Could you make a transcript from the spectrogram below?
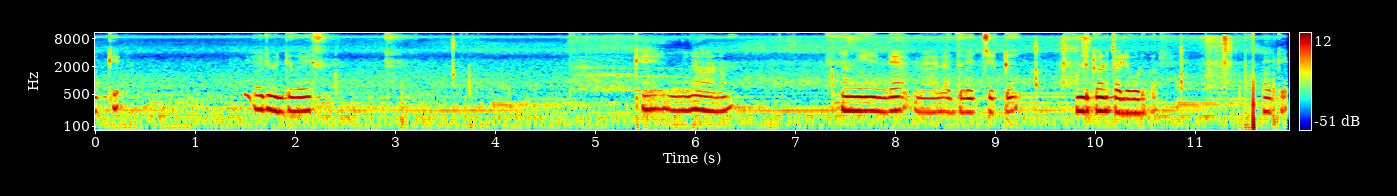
ഓക്കെ. ഒരു മിനിറ്റ് ഗൈസ് ഓക്കെ ഇങ്ങനെ വേണം. ഞങ്ങൾ എന്റെ മേലെ അത് വെച്ചിട്ട് ഉള്ളിക്കാണ് തല കൊടുക്കാം ഓക്കെ.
